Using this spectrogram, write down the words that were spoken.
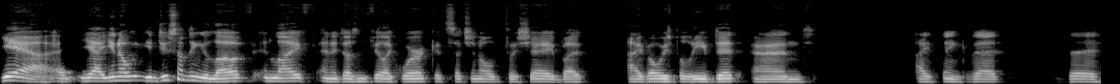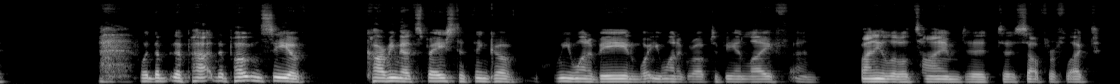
Yeah, yeah. You know, you do something you love in life, and it doesn't feel like work. It's such an old cliche, but I've always believed it, and I think that the what the the the potency of carving that space to think of who you want to be and what you want to grow up to be in life, and finding a little time to to self reflect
